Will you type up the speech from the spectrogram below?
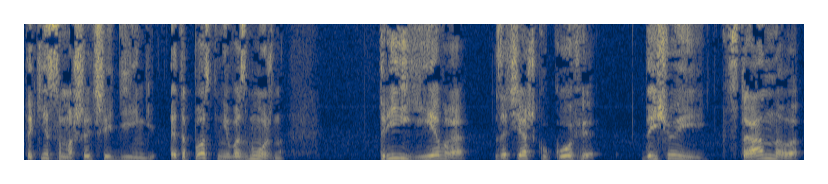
такие сумасшедшие деньги. Это просто невозможно. 3 евро за чашку кофе, да еще и странного,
